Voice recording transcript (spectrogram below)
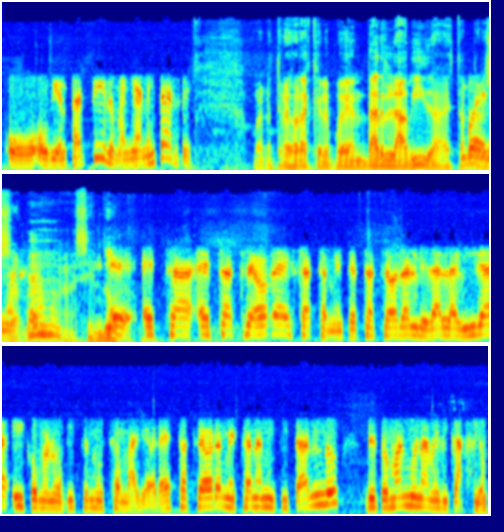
o, o bien partido, mañana y tarde. Bueno, tres horas que le pueden dar la vida a estas personas, ah, sin duda. Eh, estas tres horas, exactamente, estas tres horas le dan la vida y como nos dicen muchas mayores, estas tres horas me están amititando de tomarme una medicación.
